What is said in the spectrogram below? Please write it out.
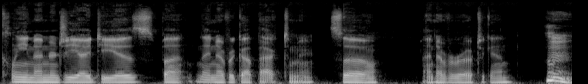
clean energy ideas, but they never got back to me. So I never wrote again. Hmm.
